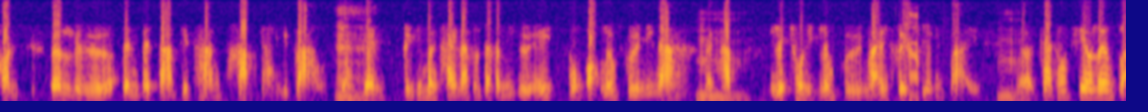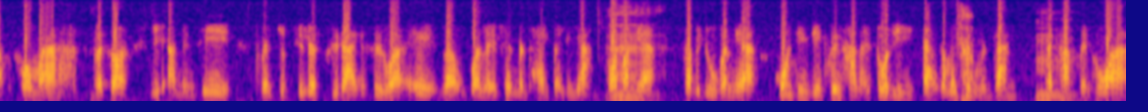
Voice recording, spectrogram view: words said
consistent หรือเป็นไปตามทิศทางภาพใหญ่หรือเปล่าอืมอย่างเช่น สิ่งที่เมืองไทยน่าสนใจตอนนี้คือเอ้ยส่งออกเริ่มฟื้นนี่นาอืมนะครับอิเล็กทรอนิกส์เริ่มฟื้นมาที่เคยครับเคลียร์กันไปอืมเอ่อการท่องเที่ยวเริ่มกลับเข้ามา แล้วก็ อีกอันหนึ่งที่เป็นจุดที่เลือกซื้อได้ก็คือว่า เอ๊ะแล้ว valuation มันแพงไปหรือยังเพราะตอนเนี้ยถ้าไปดูกันเนี่ยหุ้นจริงๆพื้นฐานหลายตัวดี แต่ก็ไม่ขึ้นเหมือนกันอืมนะครับ เป็นเพราะว่า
